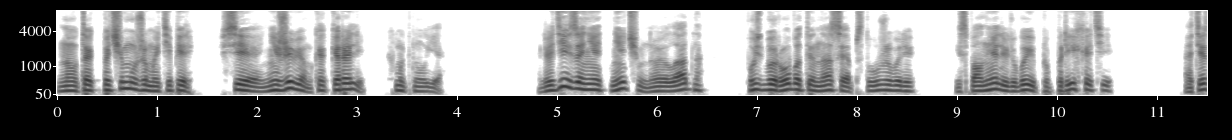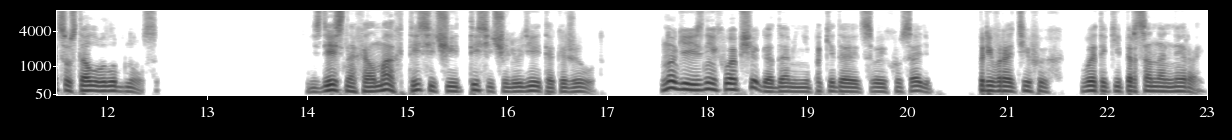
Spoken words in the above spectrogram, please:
«Ну так почему же мы теперь все не живем, как короли?» — хмыкнул я. «Людей занять нечем, ну и ладно. Пусть бы роботы нас и обслуживали, исполняли любые прихоти». Отец устало улыбнулся. Здесь, на холмах, тысячи и тысячи людей так и живут. Многие из них вообще годами не покидают своих усадеб, превратив их в этакий персональный рай.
